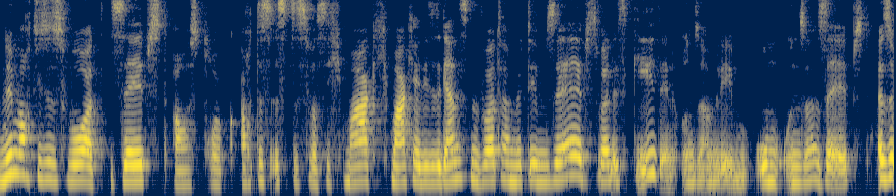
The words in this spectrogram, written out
Nimm auch dieses Wort Selbstausdruck. Auch das ist es, was ich mag. Ich mag ja diese ganzen Wörter mit dem Selbst, weil es geht in unserem Leben um unser Selbst. Also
